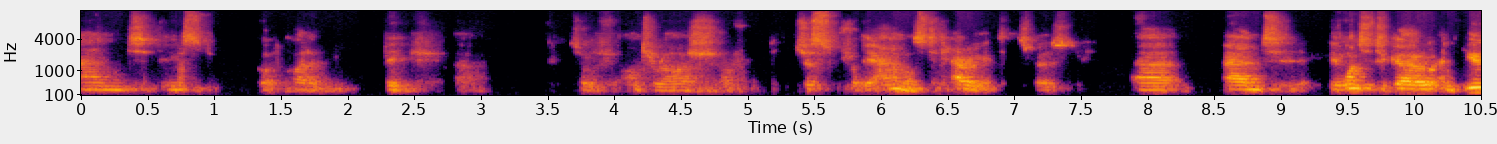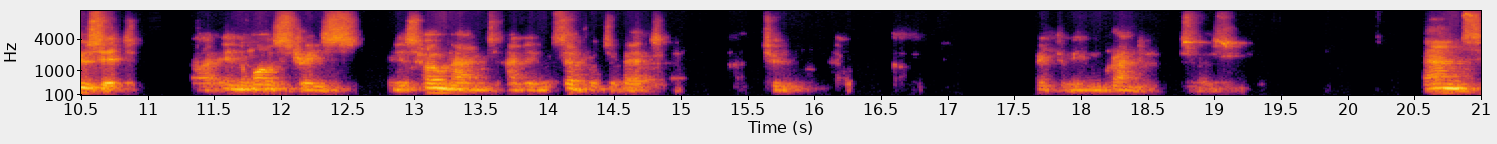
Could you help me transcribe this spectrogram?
and he must have got quite a big sort of entourage of just for the animals to carry it, I suppose. Uh, and he wanted to go and use it uh, in the monasteries in his homeland and in central Tibet to make them even grander, I suppose. And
